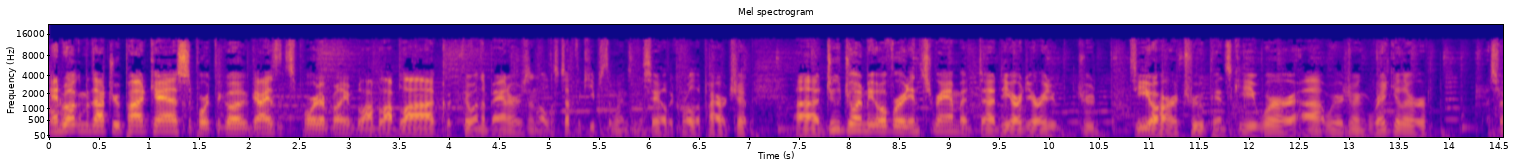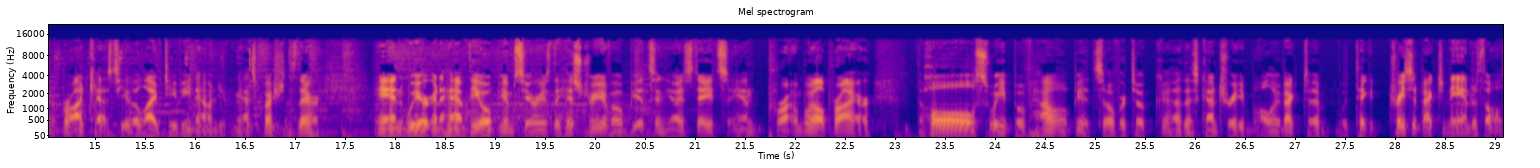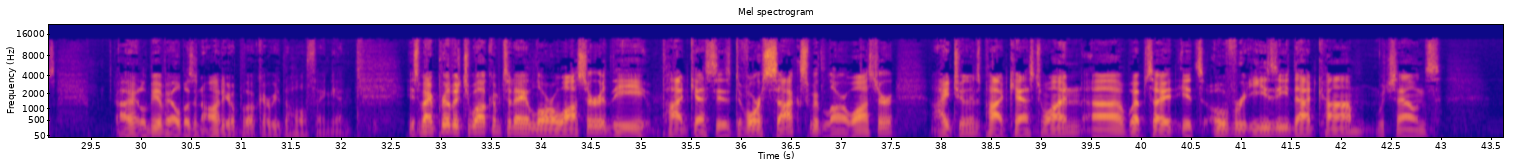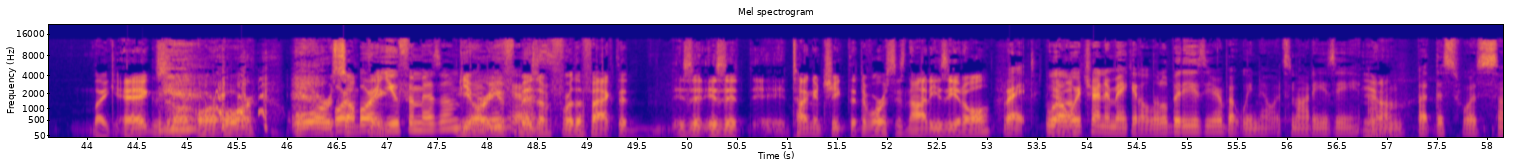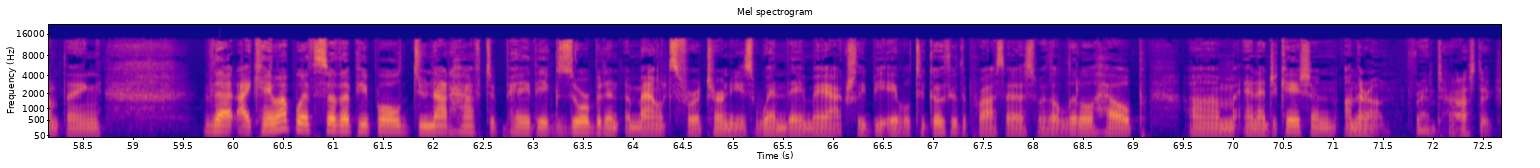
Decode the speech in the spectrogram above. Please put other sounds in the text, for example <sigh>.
And welcome to Dr. Drew Podcast. Support the guys that support everybody, blah, blah, blah. Click through on the banners and all the stuff that keeps the winds in the sail, the Corolla Pirate Ship. Uh, do join me over at Instagram at uh, Dr. Drew, Dr. Drew Pinsky, where uh, we're doing regular sort of broadcast to the live TV now, and you can ask questions there. And we are going to have the opium series, the history of opiates in the United States and pr- well prior, the whole sweep of how opiates overtook uh, this country, all the way back to take trace it back to Neanderthals. Uh, it'll be available as an audiobook. I read the whole thing in. It's my privilege to welcome today Laura Wasser. The podcast is Divorce Sucks with Laura Wasser. iTunes, Podcast One. Uh, website, it's overeasy.com, which sounds like eggs or or or, <laughs> or, or something. Or a euphemism. Yeah, or a euphemism Yes. for the fact that is it is it tongue in cheek that divorce is not easy at all? Right. Well, Yeah. we're trying to make it a little bit easier, but we know it's not easy. Um, Yeah. but this was something that I came up with so that people do not have to pay the exorbitant amounts for attorneys when they may actually be able to go through the process with a little help um, and education on their own. Fantastic.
